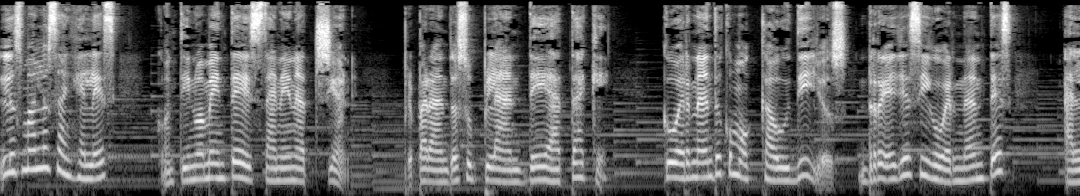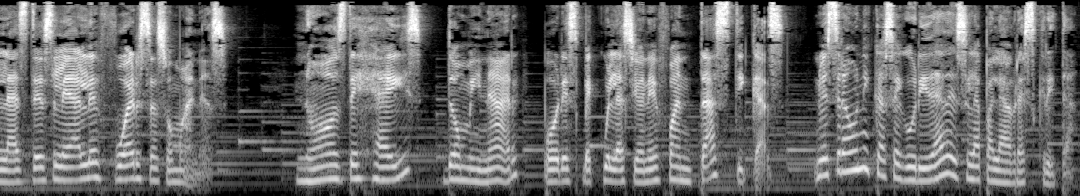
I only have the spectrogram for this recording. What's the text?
Los malos ángeles continuamente están en acción, preparando su plan de ataque, gobernando como caudillos, reyes y gobernantes a las desleales fuerzas humanas. No os dejéis dominar por especulaciones fantásticas. Nuestra única seguridad es la palabra escrita.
